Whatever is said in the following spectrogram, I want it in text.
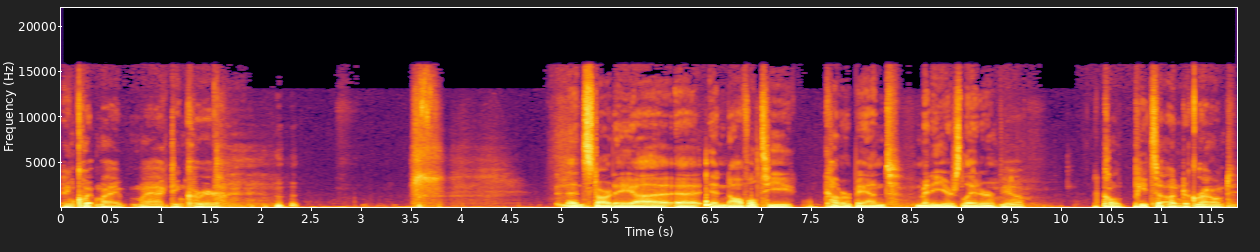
And quit my my acting career. and then start a, uh, a a novelty cover band many years later. Yeah, called Pizza Underground.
